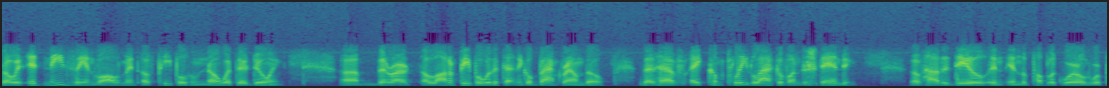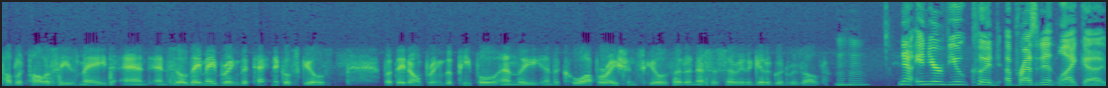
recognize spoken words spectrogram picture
So it, it needs the involvement of people who know what they're doing. Uh, there are a lot of people with a technical background, though, that have a complete lack of understanding of how to deal in, in the public world where public policy is made. And, and so they may bring the technical skills, but they don't bring the people and the, and the cooperation skills that are necessary to get a good result. Mm-hmm. Now, in your view, could a president like uh,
